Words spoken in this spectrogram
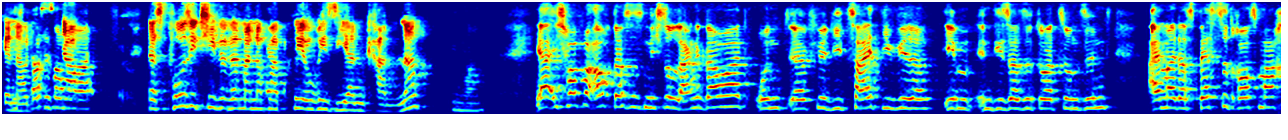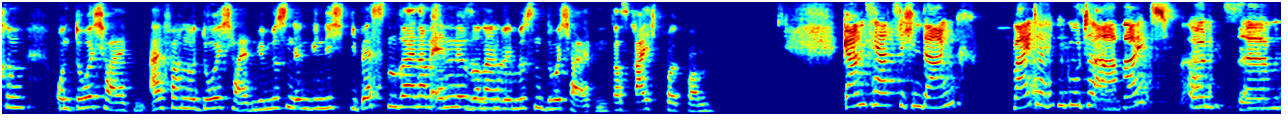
genau. Das, das, ist ja auch das Positive, wenn man nochmal priorisieren kann. Ne? Genau. Ja, ich hoffe auch, dass es nicht so lange dauert und äh, für die Zeit, die wir eben in dieser Situation sind, einmal das Beste draus machen und durchhalten. Einfach nur durchhalten. Wir müssen irgendwie nicht die Besten sein am Ende, mhm. sondern wir müssen durchhalten. Das reicht vollkommen. Ganz herzlichen Dank. Weiterhin gute Arbeit und ähm,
